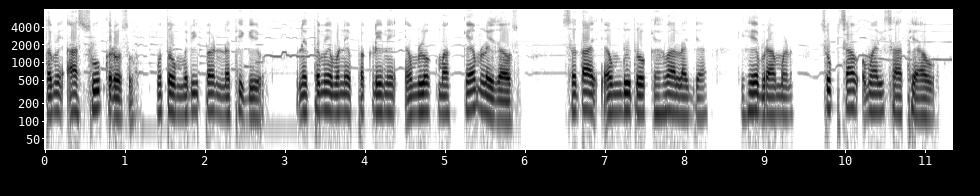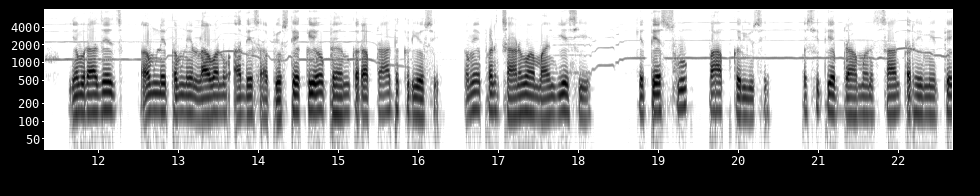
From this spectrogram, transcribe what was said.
તમે આ શું કરો છો? હું તો મરી પણ નથી ગયો. અને તમે મને પકડીને યમલોકમાં કેમ લઈ જાઓ છો? છતાં યમદૂતો કહેવા લાગ્યા કે, હે બ્રાહ્મણ, ચૂપચાપ અમારી સાથે આવો. યમરાજે જ અમને તમને લાવવાનો આદેશ આપ્યો છે. તે કયો ભયંકર અપરાધ કર્યો છે? અમે પણ જાણવા માંગીએ છીએ કે તે શું પાપ કર્યું છે. પછી તે બ્રાહ્મણ શાંત રહીને તે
